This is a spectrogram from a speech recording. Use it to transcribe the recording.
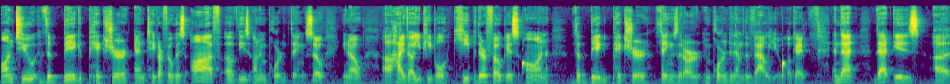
onto the big picture and take our focus off of these unimportant things so you know uh, high value people keep their focus on the big picture things that are important to them, the value. Okay, and that that is. Uh,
